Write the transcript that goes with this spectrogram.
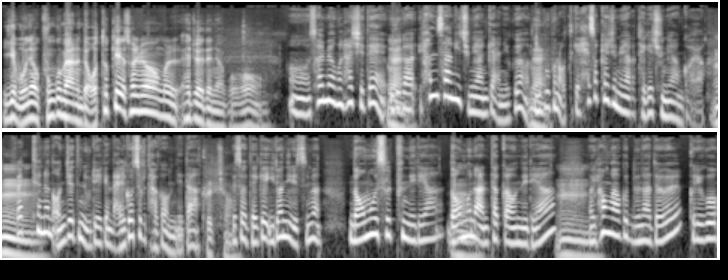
이게 뭐냐고 궁금해 하는데 어떻게 설명을 해줘야 되냐고. 어, 설명을 하시되 네. 우리가 현상이 중요한 게 아니고요. 네. 이 부분을 어떻게 해석해 주느냐가 되게 중요한 거예요. 음. 팩트는 언제든 우리에게 날 것으로 다가옵니다. 그렇죠. 그래서 되게 이런 일이 있으면 너무 슬픈 일이야. 너무나 안타까운 일이야. 음. 어, 형하고 누나들 그리고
